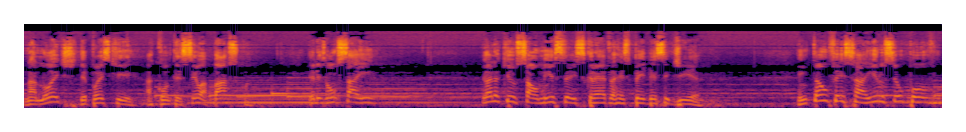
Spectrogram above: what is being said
Na noite, depois que aconteceu a Páscoa, eles vão sair. E olha que o salmista escreve a respeito desse dia. Então fez sair o seu povo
